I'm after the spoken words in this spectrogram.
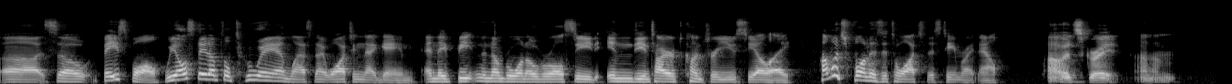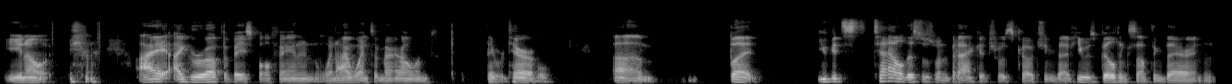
Uh, so baseball, we all stayed up till 2 a.m. last night watching that game, and they've beaten the number one overall seed in the entire country, UCLA. How much fun is it to watch this team right now? Oh, it's great. Um, you know, I I grew up a baseball fan, and when I went to Maryland, they were terrible. Um, but you could tell this was when Bakich was coaching that he was building something there, and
